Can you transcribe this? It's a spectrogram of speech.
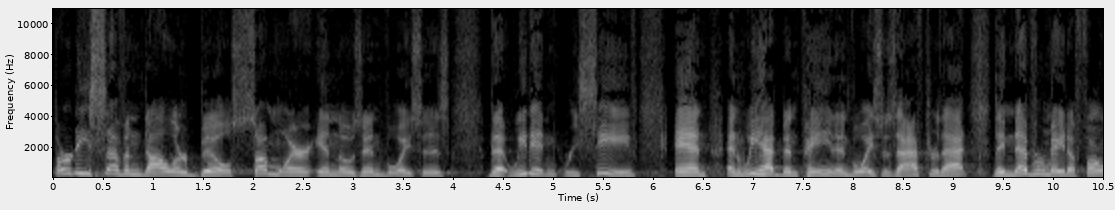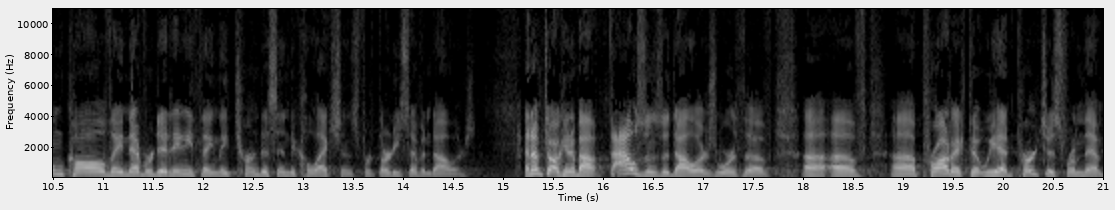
$37 bill somewhere in those invoices that we didn't receive and and we had been paying invoices after that. They never made a phone call. They never did anything. They turned us into collections for $37 and I'm talking about thousands of dollars worth of, uh, of uh, product that we had purchased from them.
